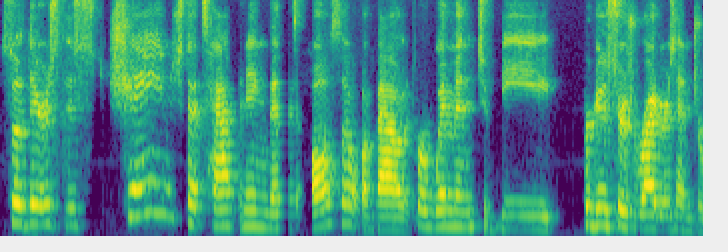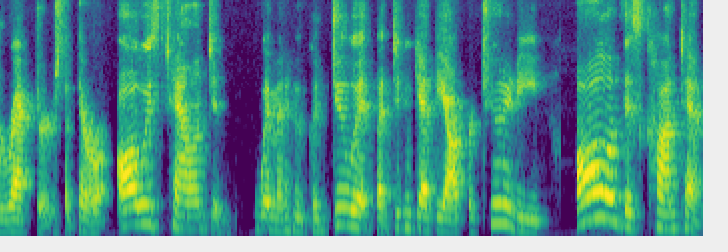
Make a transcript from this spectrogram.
So there's this change that's happening that's also about for women to be producers, writers, and directors, that there are always talented women who could do it but didn't get the opportunity. All of this content,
